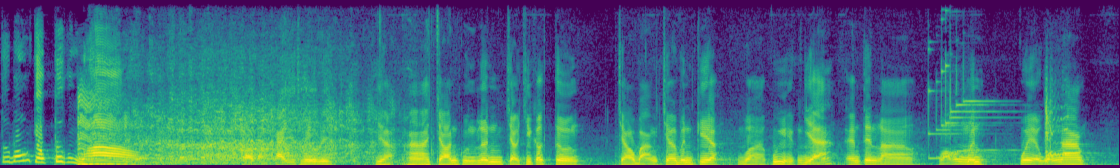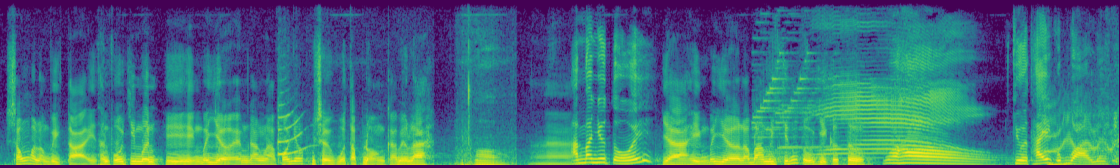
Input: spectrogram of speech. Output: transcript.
Tôi bốn chục tôi cũng wow rồi bạn trai giới thiệu đi. Dạ, à, chào anh Quyền Linh, chào chị Cát Tường. Chào bạn chơi bên kia và quý vị khán giả. Em tên là Võ Văn Minh, quê ở Quảng Nam Sống và làm việc tại thành phố Hồ Chí Minh Thì hiện bây giờ em đang là phó giám đốc quân sự của tập đoàn Cabela. Ồ. à. anh bao nhiêu tuổi? Và hiện bây giờ là 39 tuổi chị Cát Tường. Wow. Chưa thấy cũng wow luôn.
